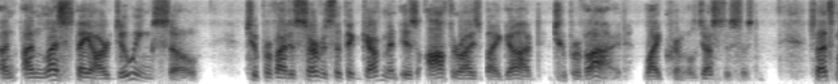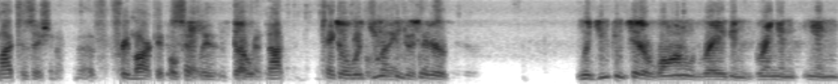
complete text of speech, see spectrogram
un- unless they are doing so to provide a service that the government is authorized by God to provide, like criminal justice system. So that's my position. Uh, free market is Okay, simply the so- government not taking So would you money consider would you consider Ronald Reagan bringing in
